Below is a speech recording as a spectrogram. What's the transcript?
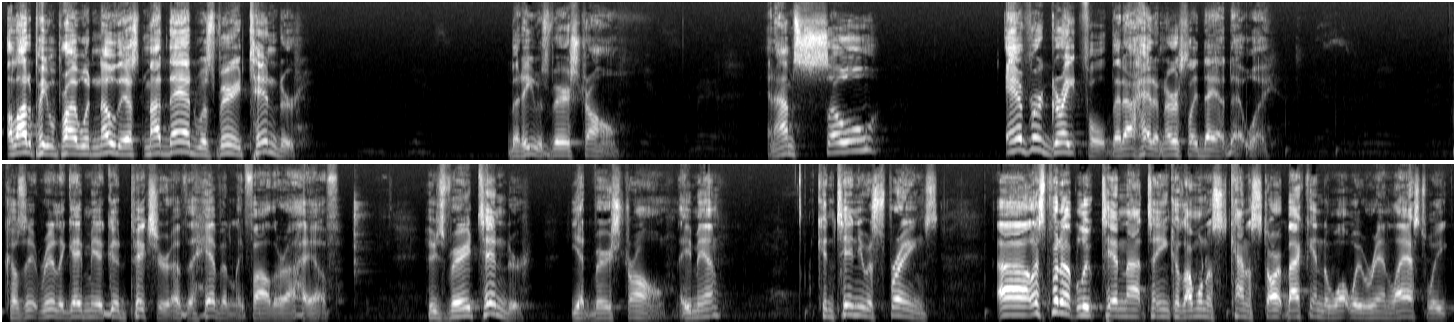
a lot of people probably wouldn't know this. My dad was very tender, but he was very strong. And I'm so ever grateful that I had an earthly dad that way. Because it really gave me a good picture of the heavenly father I have, who's very tender, yet very strong. Amen? Continuous springs. Uh, let's put up Luke 10 19 because I want to kind of start back into what we were in last week.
